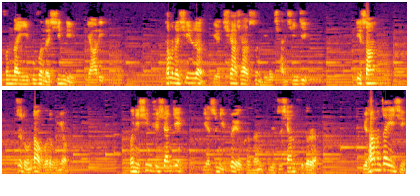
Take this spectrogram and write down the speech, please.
分担一部分的心理压力，他们的信任也恰恰是你的强心剂。第三。志同道合的朋友，和你兴趣相近，也是你最有可能与之相处的人。与他们在一起，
